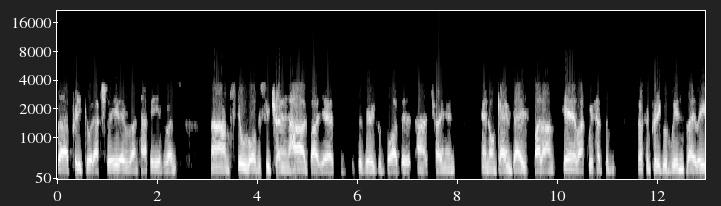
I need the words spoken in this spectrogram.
uh, pretty good actually. Everyone's happy. Everyone's um, still obviously training hard, but yeah, it's, it's a very good vibe at uh, training and on game days. But um, yeah, like we've had some some pretty good wins lately.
